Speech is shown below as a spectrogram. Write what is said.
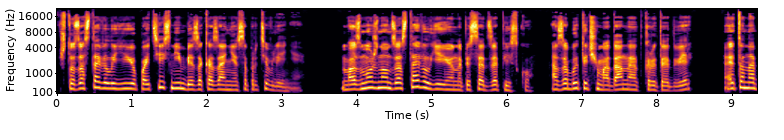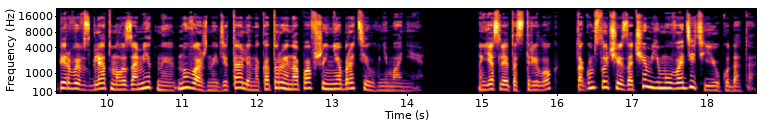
что заставило ее пойти с ним без оказания сопротивления. Возможно, он заставил ее написать записку, а забытый чемодан и открытая дверь — это, на первый взгляд, малозаметные, но важные детали, на которые напавший не обратил внимания. Но если это стрелок, в таком случае зачем ему уводить ее куда-то?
